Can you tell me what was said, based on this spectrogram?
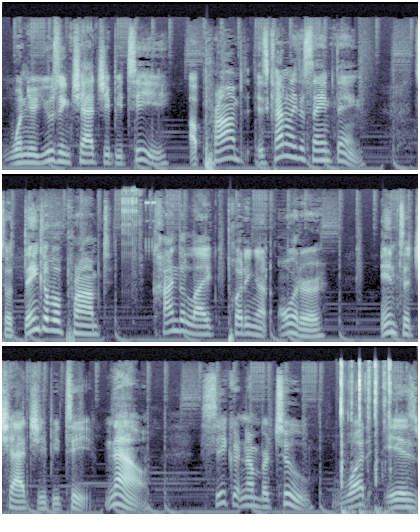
When you're using ChatGPT, a prompt is kind of like the same thing. So think of a prompt kind of like putting an order into ChatGPT. Now, secret number two what is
